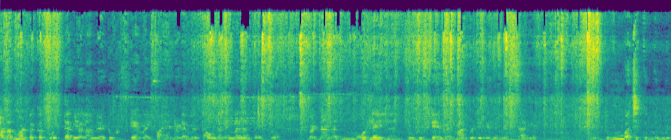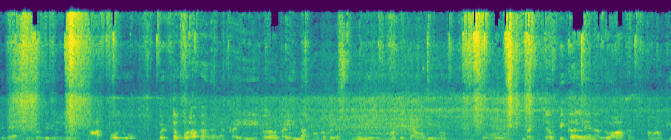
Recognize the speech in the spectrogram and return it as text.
ಆರ್ಡರ್ ಮಾಡ್ಬೇಕಾದ್ರೆ ಗೊತ್ತಾಗಲಿಲ್ಲ ಅಂದರೆ two fifty M L five hundred M L thousand M L ಅಂತ ಇತ್ತು. ಬಟ್ ನಾನು ಅದನ್ನ ನೋಡಲೇ ಇಲ್ಲ. ಟೂ ಫಿಫ್ಟಿ ಎಂ ಎಲ್ ಮಾಡಿಬಿಟ್ಟಿದ್ದೀನಿ ಮಿಕ್ಸ್ ಆಗಿ ತುಂಬ ಚಿಕ್ಕದು ಬಂದ್ಬಿಟ್ಟಿದೆ. ಬಿಕಾಸ್ ಇದರಲ್ಲಿ ಹಾಕ್ಬೋದು ಬಟ್ ತಗೊಳಕ್ಕಾಗಲ್ಲ. ಕೈ ಕೈಯಿಂದ ಹಾಕೋಕ್ಕಾಗಲ್ಲ. ಸ್ಪೂನ್ ಯೂಸ್ ಮಾಡಬೇಕು ಯಾವಾಗಲೂ. ಸೊ ಬಟ್ ಪಿಕಲ್ ಏನಾದರೂ ಹಾಕ, ಹಾಕಿ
